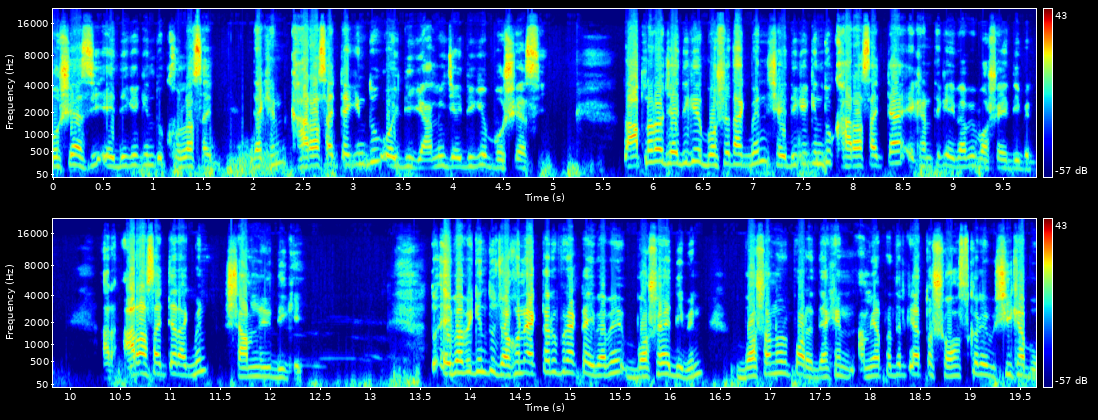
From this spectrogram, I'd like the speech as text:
বসে আছি এই দিকে কিন্তু খোলা সাইড দেখেন, খাড়া সাইডটা কিন্তু ওই দিকে আমি যেই দিকে বসে আছি। তো আপনারাও যেদিকে বসে থাকবেন সেই দিকে কিন্তু খাড়া সাইডটা এখান থেকে এইভাবে বসাই দিবেন। আর আড়া সাইডটা রাখবেন সামনের দিকে। তো এইভাবে কিন্তু যখন একটার উপর একটা এইভাবে বসায় দিবেন, বসানোর পরে দেখেন আমি আপনাদেরকে এত সহজ করে শিখাবো।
